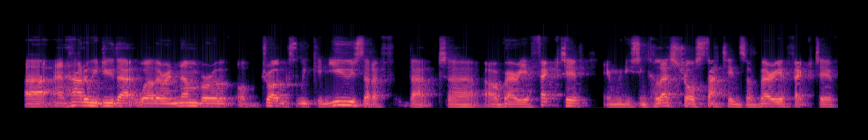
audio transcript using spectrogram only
Uh, and how do we do that? Well, there are a number of, of drugs we can use that are, that uh, are very effective in reducing cholesterol. Statins are very effective.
